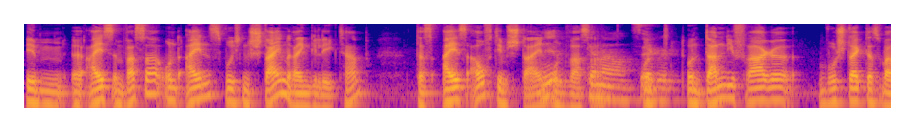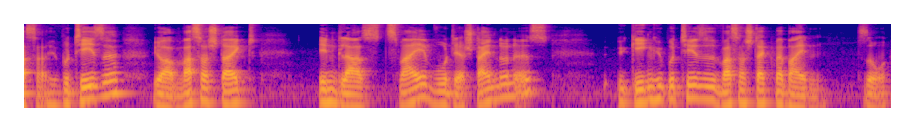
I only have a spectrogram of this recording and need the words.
im äh, Eis im Wasser und eins, wo ich einen Stein reingelegt habe. Das Eis auf dem Stein ja, und Wasser. Genau, sehr und, gut. und dann die Frage, wo steigt das Wasser? Hypothese, ja, Wasser steigt in Glas 2, wo der Stein drin ist. Gegenhypothese, Wasser steigt bei beiden. So.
